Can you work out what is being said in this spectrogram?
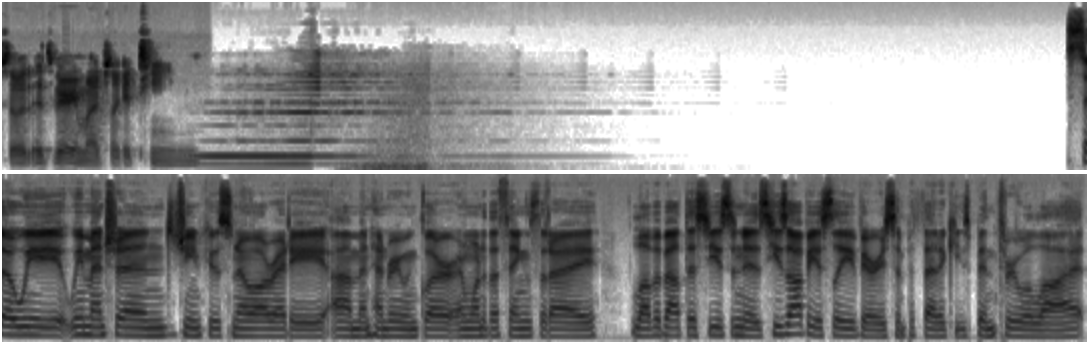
So it's very much like a team. So we we mentioned Gene Cousineau already um, and Henry Winkler, and one of the things that I love about this season is he's obviously very sympathetic. He's been through a lot.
